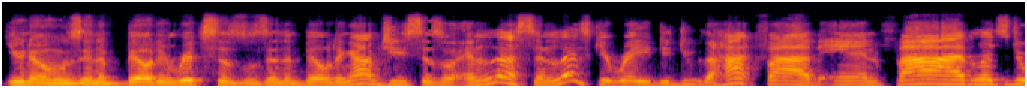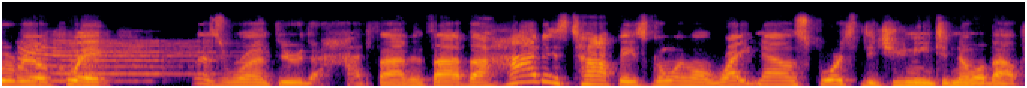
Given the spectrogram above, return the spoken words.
You know who's in the building. Rich Sizzle's in the building. I'm G Sizzle. And listen, let's get ready to do the hot five and five. Let's do it real quick. Let's run through the hot five and five, the hottest topics going on right now in sports that you need to know about.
